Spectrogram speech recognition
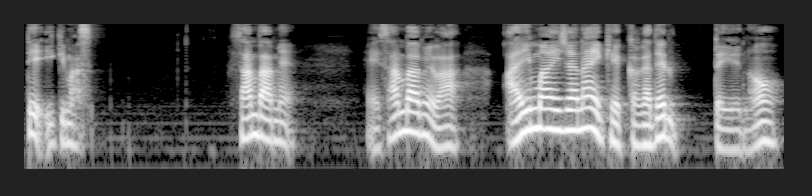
ていきます。3番目。3番目は、曖昧じゃない結果が出るっていうのを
